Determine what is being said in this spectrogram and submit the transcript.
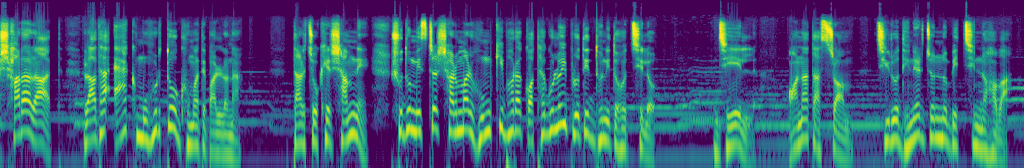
সারা রাত রাধা এক মুহূর্তও ঘুমাতে পারল না। তার চোখের সামনে শুধু মিস্টার শর্মার হুমকি ভরা কথাগুলোই প্রতিধ্বনিত হচ্ছিল। জেল অনাথ আশ্রম চিরদিনের জন্য বিচ্ছিন্ন হওয়া।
